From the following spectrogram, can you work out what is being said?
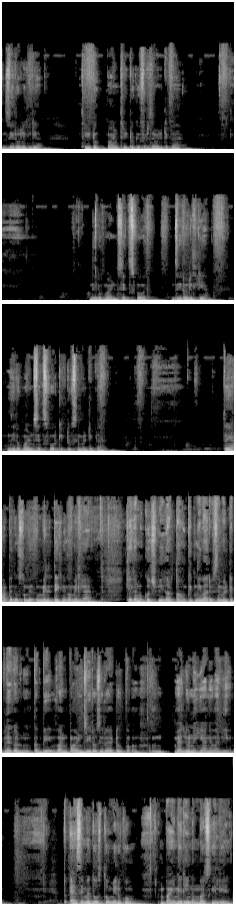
zero लिख लिया। Three two point three two की फिर से multiply zero point six four zero लिख लिया। ज़ीरो पॉइंट सिक्स फोर की टू से मल्टीप्लाई तो यहाँ पे दोस्तों मेरे को मिल, देखने को मिल रहा है। कि अगर मैं कुछ भी करता हूँ, कितनी बार भी इसे मल्टीप्लाई कर लूँ, तब भी वन पॉइंट ज़ीरो ज़ीरो या टू वैल्यू नहीं आने वाली है। तो ऐसे में दोस्तों, मेरे को बाइनरी नंबर्स के लिए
